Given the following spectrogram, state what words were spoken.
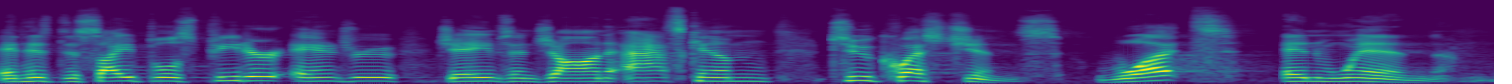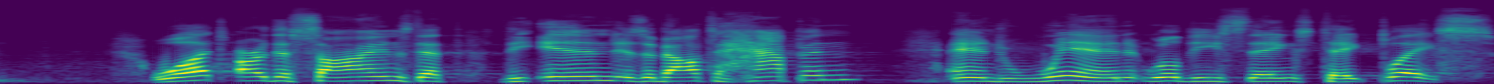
And his disciples, Peter, Andrew, James, and John, ask him two questions What and when? What are the signs that the end is about to happen? And when will these things take place?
